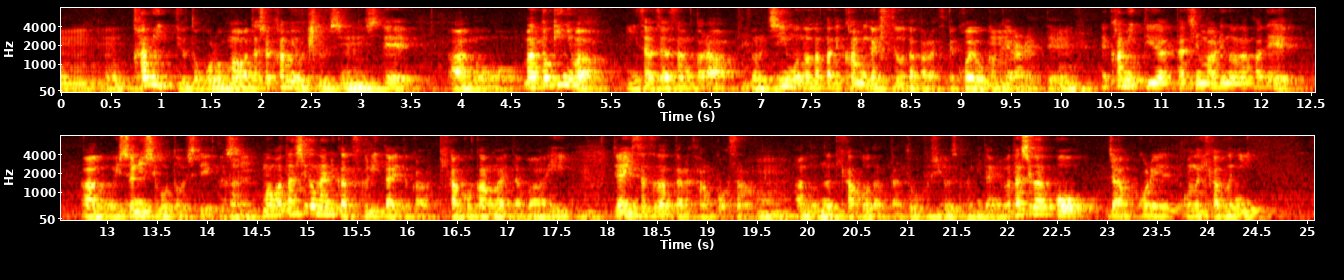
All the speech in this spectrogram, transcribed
神っていうところ、まあ、私は神を中心にして、あのまあ、時には印刷屋さんからうん。そのチームの中で神が必要だからって言って声をかけられて、で神っていう立ち回りの中であの一緒に仕事をしていくし、はい。まあ、私が何か作りたいとか企画を考えた場合じゃあ印刷だったら参考さんうん。あの抜き加工だったら東北資料さんみたいに私がこうじゃあこれこの企画に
